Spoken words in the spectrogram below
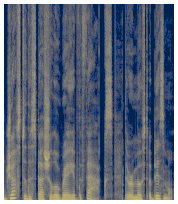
just to the special array of the facts that were most abysmal.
